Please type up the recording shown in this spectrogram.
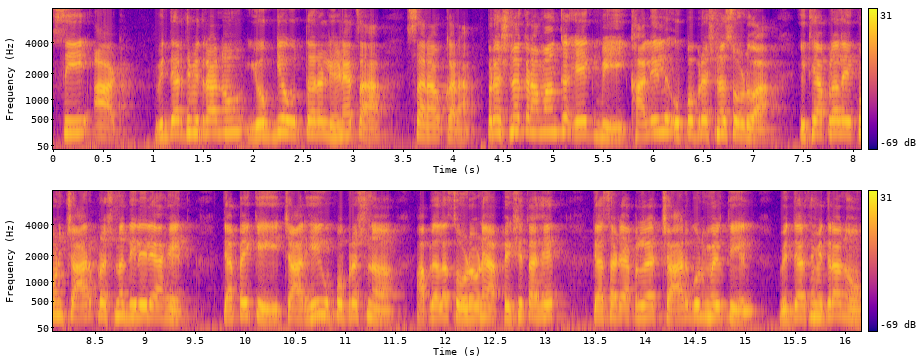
सी आठ. विद्यार्थी मित्रांनो योग्य उत्तर लिहिण्याचा सराव करा. प्रश्न क्रमांक एक बी खालील उपप्रश्न सोडवा. इथे आपल्याला एकूण चार प्रश्न दिलेले आहेत. त्यापैकी चारही उपप्रश्न आपल्याला सोडवणे अपेक्षित आहेत. त्यासाठी आपल्याला चार गुण मिळतील. विद्यार्थी मित्रांनो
